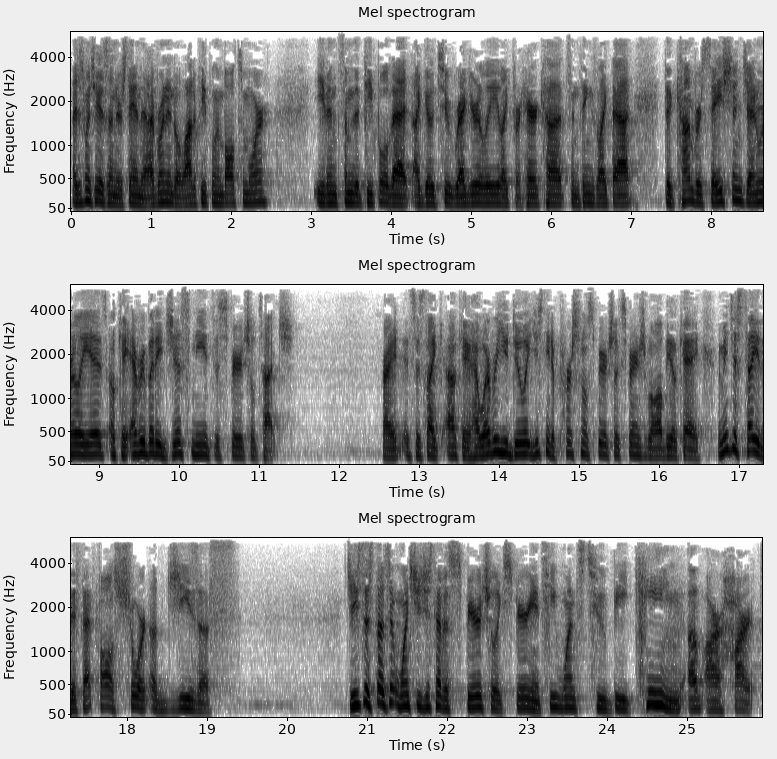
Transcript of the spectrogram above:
I just want you guys to understand that. I've run into a lot of people in Baltimore, even some of the people that I go to regularly, like for haircuts and things like that. The conversation generally is okay, everybody just needs a spiritual touch. Right? It's just like, okay, however you do it, you just need a personal spiritual experience, we'll all be okay. Let me just tell you this that falls short of Jesus. Jesus doesn't want you to just have a spiritual experience. He wants to be king of our hearts.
